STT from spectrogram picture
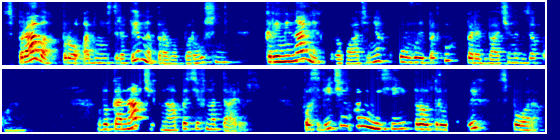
справах про адміністративне правопорушення, кримінальних провадженнях у випадку, передбачених законом, виконавчих написів нотаріусів, посвідчень комісії про трудових спорах,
